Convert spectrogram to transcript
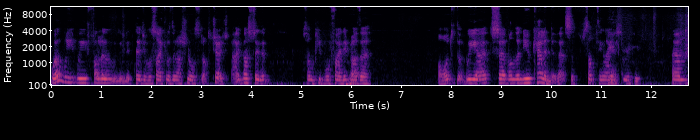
Well, we, we follow the liturgical cycle of the Russian Orthodox Church. I must say that some people find it rather odd that we uh, serve on the new calendar. That's something I yes. inherited. Um,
